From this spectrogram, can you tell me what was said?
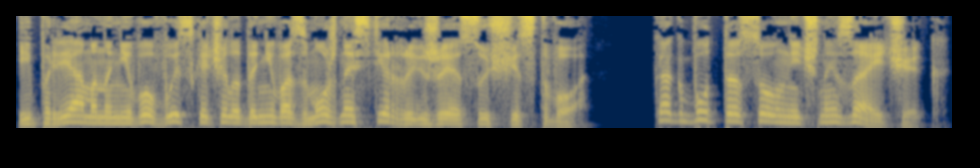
и прямо на него выскочило до невозможности рыжее существо. Как будто солнечный зайчик.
